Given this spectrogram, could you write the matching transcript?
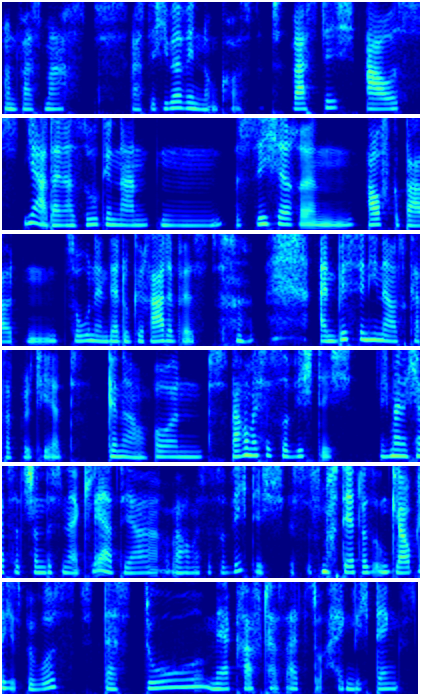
und was machst, was dich Überwindung kostet, was dich aus, ja, deiner sogenannten sicheren, aufgebauten Zone, in der du gerade bist, ein bisschen hinaus katapultiert. Genau. Und warum ist es so wichtig, ich meine, ich habe es jetzt schon ein bisschen erklärt, ja, warum ist es so wichtig? Es, es macht dir etwas Unglaubliches bewusst, dass du mehr Kraft hast, als du eigentlich denkst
